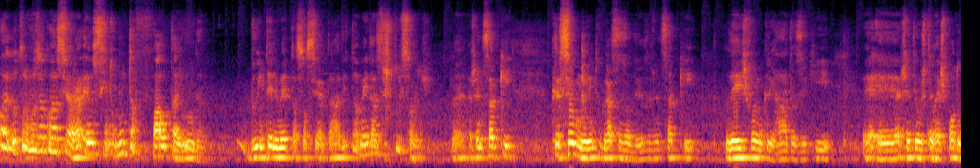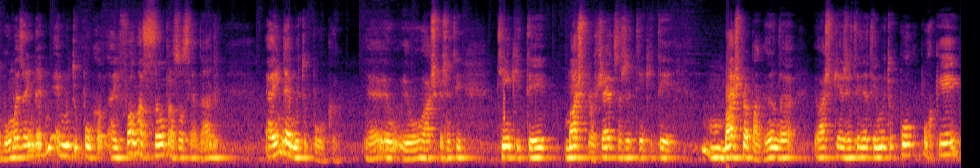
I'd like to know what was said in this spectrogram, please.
Olha, doutora, vou com a senhora, eu sinto muita falta ainda do entendimento da sociedade e também das instituições. Né? A gente sabe que cresceu muito, graças a Deus, a gente sabe que leis foram criadas e que é, é, a gente hoje tem um respaldo bom, mas ainda é, é muito pouca. A informação para a sociedade ainda é muito pouca. Né? Eu, eu acho que a gente tinha que ter mais projetos, a gente tinha que ter mais propaganda. Eu acho que a gente ainda tem muito pouco, porque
